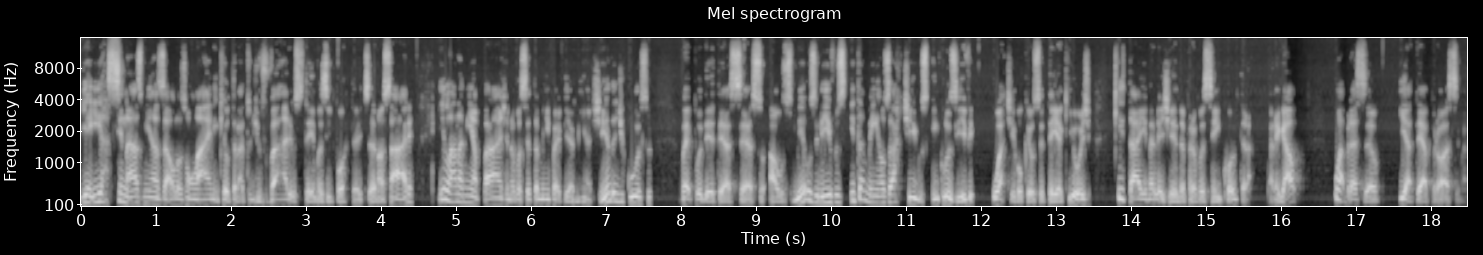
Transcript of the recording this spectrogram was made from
e aí assinar as minhas aulas online, que eu trato de vários temas importantes da nossa área. E lá na minha página você também vai ver a minha agenda de curso, vai poder ter acesso aos meus livros e também aos artigos, inclusive o artigo que eu citei aqui hoje, que está aí na legenda para você encontrar. Tá legal? Um abração e até a próxima.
